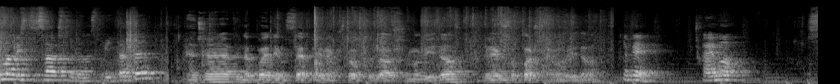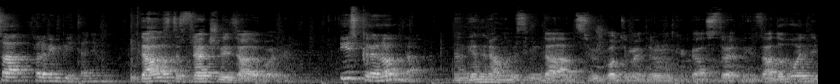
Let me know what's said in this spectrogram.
Imali ste svašta da nas pitate. Ja ću najvjerojatnije da pojedem sve prije nego što završimo video i nego što počnemo video. Ok, ajmo sa prvim pitanjem. Da li ste srećni i zadovoljni? Iskreno, da. Generalno mislim da svi u životu imaju trenutke kada su sretni i zadovoljni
